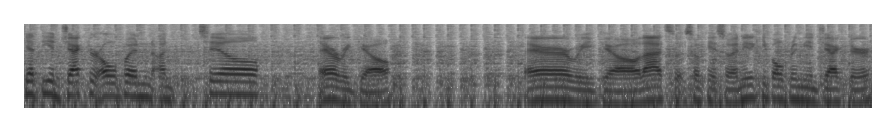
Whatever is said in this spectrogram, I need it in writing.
get the injector open until... There we go. There we go. That's it's okay. So I need to keep opening the injector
